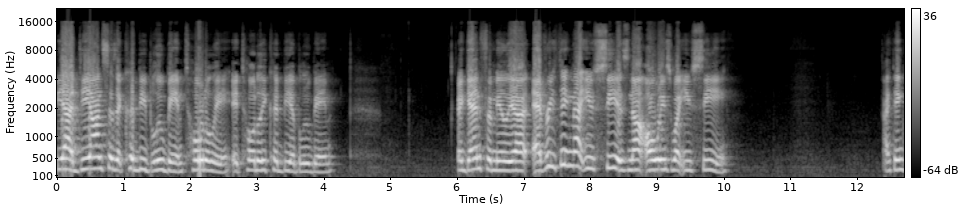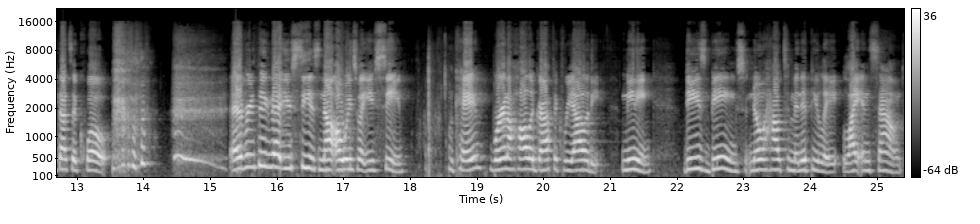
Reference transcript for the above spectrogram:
Yeah, Dion says it could be blue beam. Totally. It totally could be a blue beam. Again, familia, everything that you see is not always what you see. I think that's a quote. everything that you see is not always what you see. Okay? We're in a holographic reality, meaning these beings know how to manipulate light and sound.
